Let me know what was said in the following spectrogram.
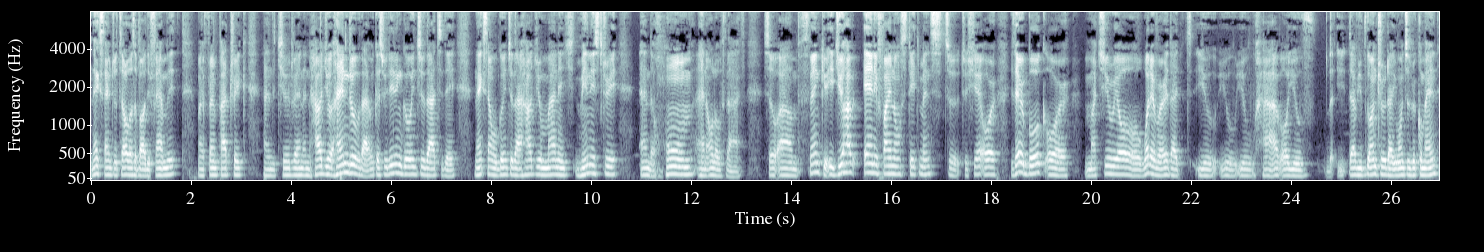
next time to tell us about the family, my friend Patrick and the children, and how do you handle that? Because we didn't go into that today. Next time we'll go into that. How do you manage ministry and the home and all of that? So, um, thank you. Do you have any final statements to, to share or is there a book or material or whatever that you, you, you have or you've, that you've gone through that you want to recommend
